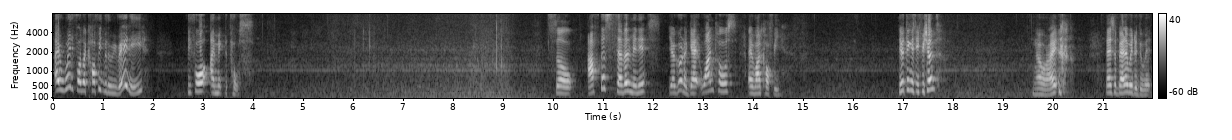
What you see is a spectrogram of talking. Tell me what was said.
I wait for the coffee to be ready before I make the toast. So after seven minutes, you're going to get one toast and one coffee. Do you think it's efficient? No, right? There's a better way to do it.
